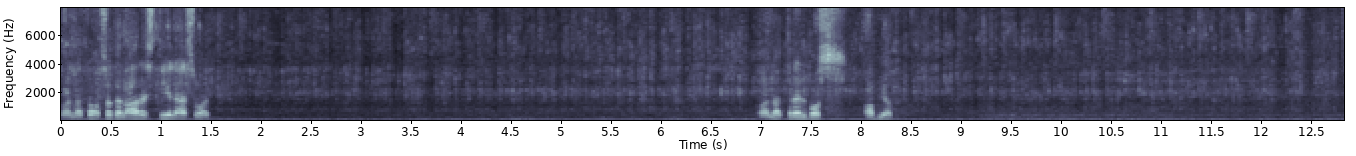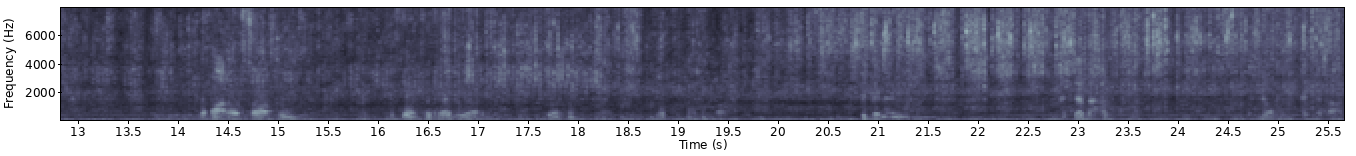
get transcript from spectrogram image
ولا تقصد ال RST الاسود؟ ولا تريل بوس أبيض؟ رصاصي يكون حتى بعض حتى بعض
